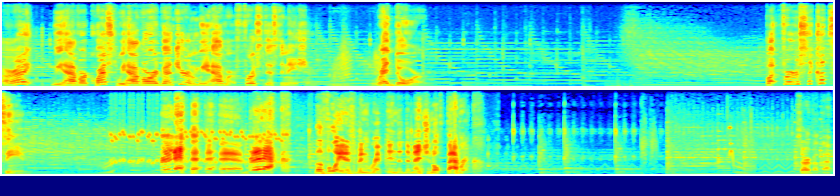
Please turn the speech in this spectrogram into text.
Alright, we have our quest, we have our adventure, and we have our first destination. Red Door. But first, a cutscene. Bleck! The void has been ripped in the dimensional fabric. Sorry about that.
